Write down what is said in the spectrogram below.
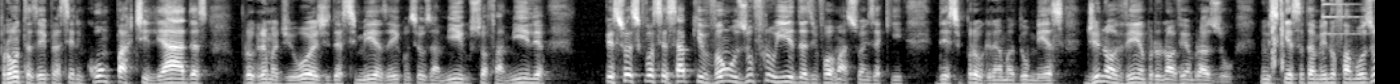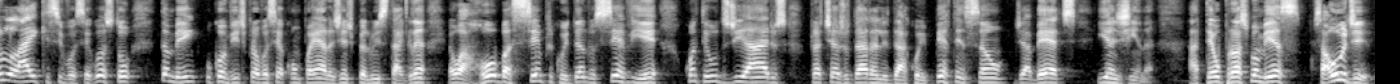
prontas aí para serem compartilhadas. O programa de hoje, desse mês aí, com seus amigos, sua família, pessoas que você sabe que vão usufruir das informações aqui desse programa do mês de novembro, Novembro Azul. Não esqueça também do famoso like se você gostou. Também o convite para você acompanhar a gente pelo Instagram é o arroba sempre cuidando Servier, conteúdos diários para te ajudar a lidar com hipertensão, diabetes e angina. Até o próximo mês. Saúde!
